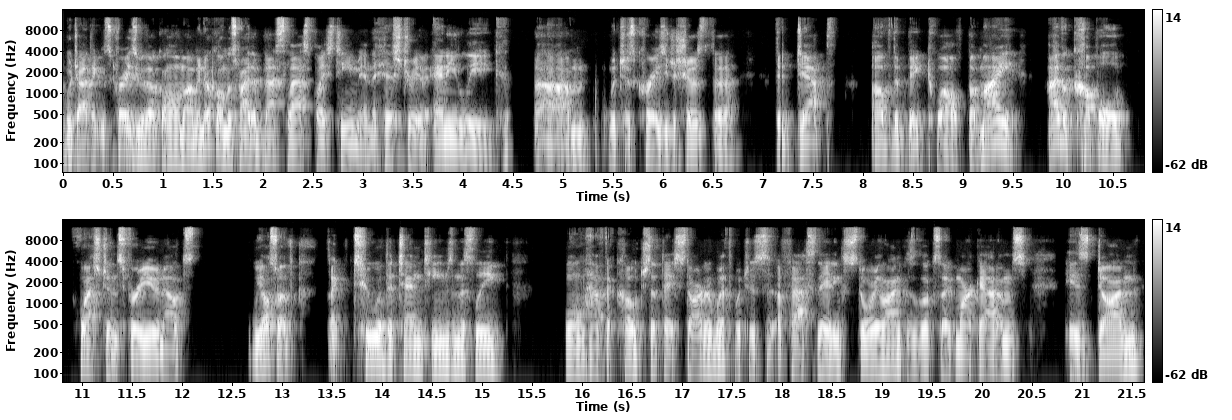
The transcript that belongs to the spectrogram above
which I think is crazy with Oklahoma. I mean, Oklahoma's probably the best last place team in the history of any league, um, which is crazy. Just shows the the depth of the Big 12. But my I have a couple questions for you. Now we also have like two of the 10 teams in this league won't have the coach that they started with, which is a fascinating storyline because it looks like Mark Adams is done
